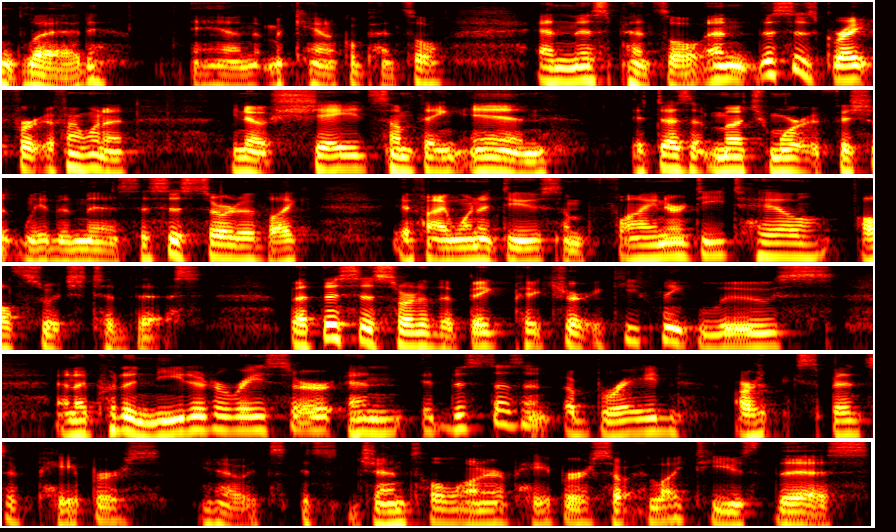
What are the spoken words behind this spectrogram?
lead and mechanical pencil. And this pencil, and this is great for if I want to, you know, shade something in, it does it much more efficiently than this. This is sort of like if I want to do some finer detail, I'll switch to this. But this is sort of the big picture. It keeps me loose and I put a kneaded eraser and it, this doesn't abrade our expensive papers. You know, it's, it's gentle on our paper. So I like to use this.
